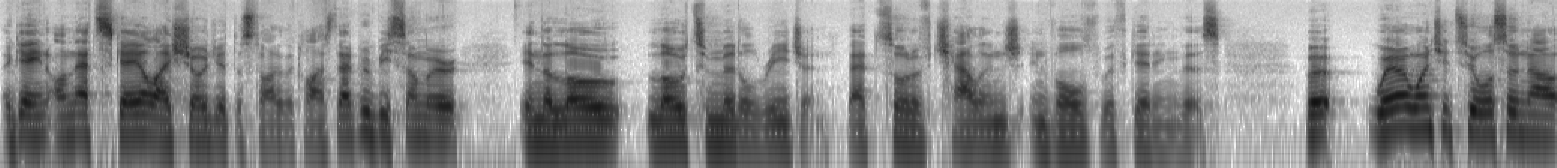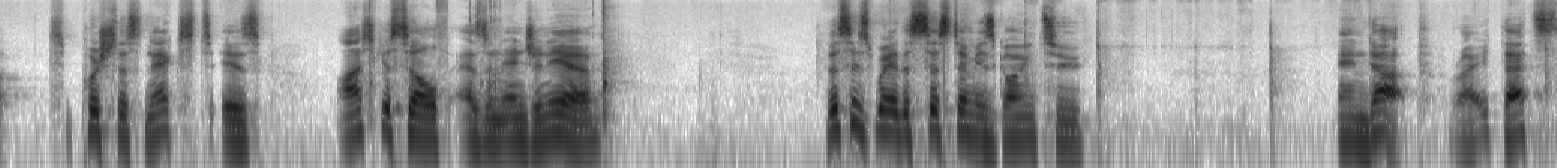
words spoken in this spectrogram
again, on that scale I showed you at the start of the class, that would be somewhere in the low, low to middle region, that sort of challenge involved with getting this. But where I want you to also now push this next is ask yourself as an engineer, this is where the system is going to end up, right? That's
